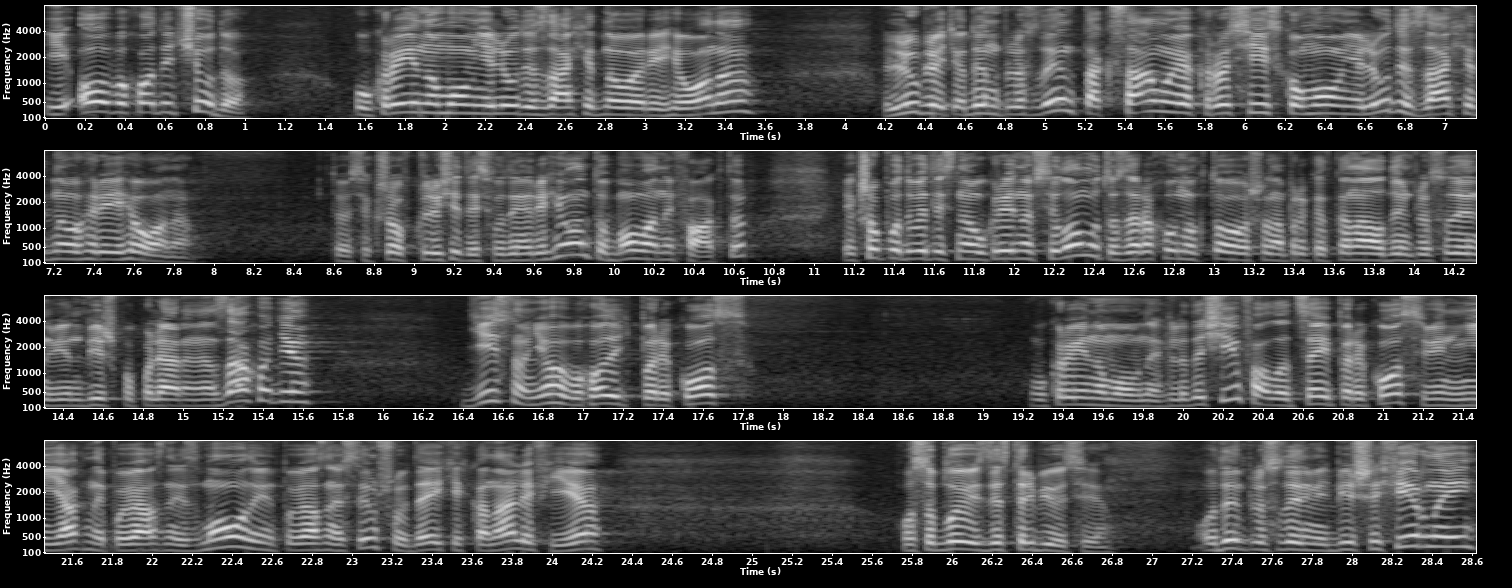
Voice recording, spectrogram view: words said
і о, виходить чудо. Україномовні люди західного регіону люблять 1 плюс 1 так само, як російськомовні люди західного регіону. Тобто, якщо включитись в один регіон, то мова не фактор. Якщо подивитись на Україну в цілому, то за рахунок того, що, наприклад, канал 1 плюс 1 він більш популярний на Заході, дійсно в нього виходить перекос україномовних глядачів, але цей перекос він ніяк не пов'язаний з мовою, він пов'язаний з тим, що у деяких каналів є особливість дистриб'юції. 1 плюс 1 він більш ефірний,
